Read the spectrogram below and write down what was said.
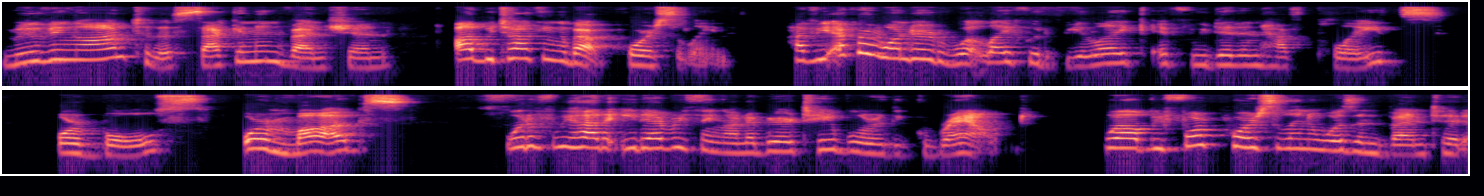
Moving on to the second invention, I'll be talking about porcelain. Have you ever wondered what life would be like if we didn't have plates, or bowls, or mugs? What if we had to eat everything on a bare table or the ground? Well, before porcelain was invented,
